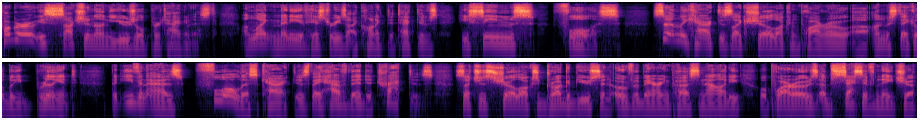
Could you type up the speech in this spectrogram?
Kogoro is such an unusual protagonist. Unlike many of history's iconic detectives, he seems flawless. Certainly, characters like Sherlock and Poirot are unmistakably brilliant, but even as flawless characters, they have their detractors, such as Sherlock's drug abuse and overbearing personality, or Poirot's obsessive nature,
